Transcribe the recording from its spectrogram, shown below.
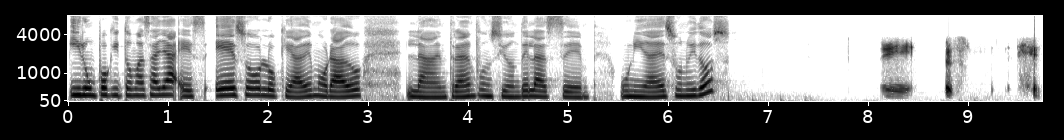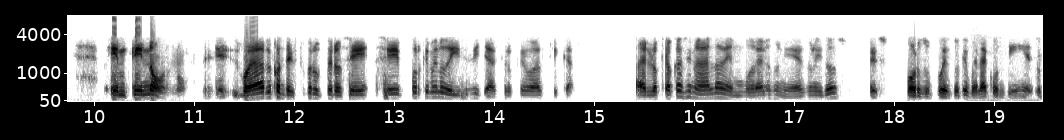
ir un poquito más allá. ¿Es eso lo que ha demorado la entrada en función de las eh, unidades 1 y 2? Eh, pues, em, eh, no, no. Eh, voy a dar el contexto, pero, pero sé, sé por qué me lo dices y ya creo que voy a explicar. A ver, lo que ha ocasionado la demora de las unidades 1 y 2, pues por supuesto que fue la contingencia.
